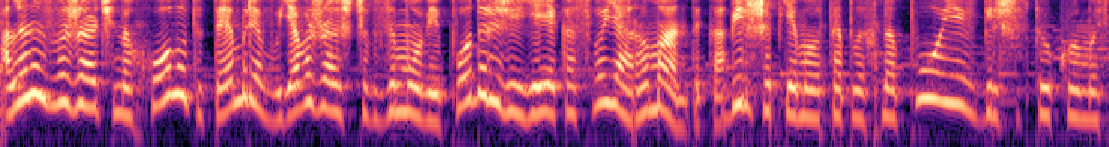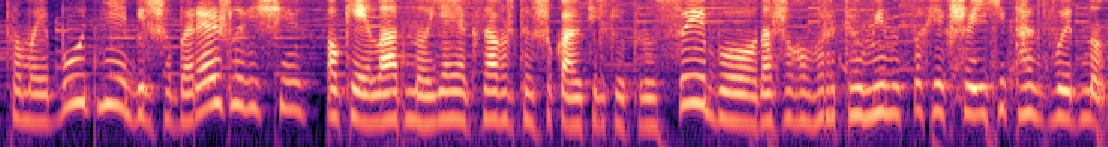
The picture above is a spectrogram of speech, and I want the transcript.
Але незважаючи на холод і темряву, я вважаю, що в зимовій подорожі є яка своя романтика. Більше п'ємо теплих напоїв, більше спілкуємось про майбутнє, більш обережливіші. Окей, ладно, я як завжди шукаю тільки плюси, бо нащо говорити у мінусах, якщо їх і так видно.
